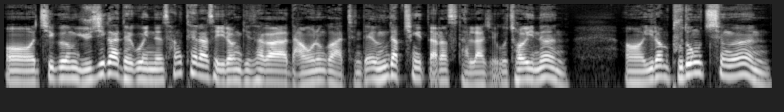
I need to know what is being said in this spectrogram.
어, 지금 유지가 되고 있는 상태라서 이런 기사가 나오는 것 같은데 응답층에 따라서 달라지고 저희는 어, 이런 부동층은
